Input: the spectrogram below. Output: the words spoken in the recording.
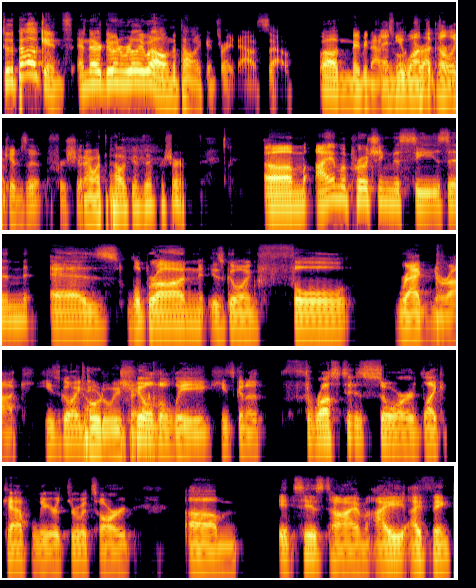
to the Pelicans, and they're doing really well in the Pelicans right now. So, well, maybe not. as And you well want the Pelicans in for sure. and I want the Pelicans in for sure. Um, I am approaching this season as LeBron is going full Ragnarok. He's going Totally to fair. kill the league. He's going to thrust his sword like a cavalier through its heart. Um, it's his time. I I think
